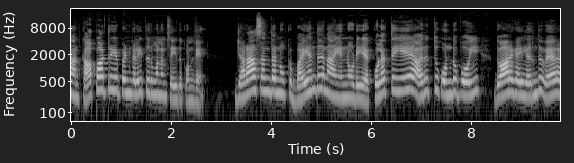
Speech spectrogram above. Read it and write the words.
நான் காப்பாற்றிய பெண்களை திருமணம் செய்து கொண்டேன். ஜராசந்தனுக்கு பயந்து நான் என்னுடைய குலத்தையே அறுத்து கொண்டு போய் துவாரகையிலேருந்து வேறு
